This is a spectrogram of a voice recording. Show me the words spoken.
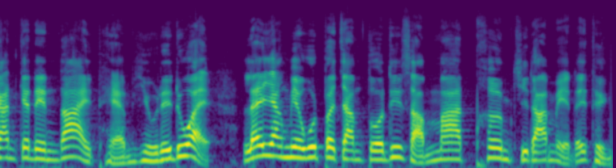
การกระเด็นได้แถมฮิลได้ด้วย และยังมีอาวุธประจำตัวที่สามารถเพิ่มคีดาเมจได้ถึง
